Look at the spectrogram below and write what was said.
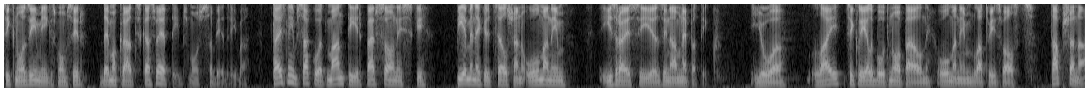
cik nozīmīgas mums ir demokrātiskās vērtības mūsu sabiedrībā. Taisnību sakot, man tīri personiski pieminekļu celšana Ulmanim izraisīja zinām nepatiku jo, lai cik lieli būtu nopelni Ulmanim Latvijas valsts tapšanā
